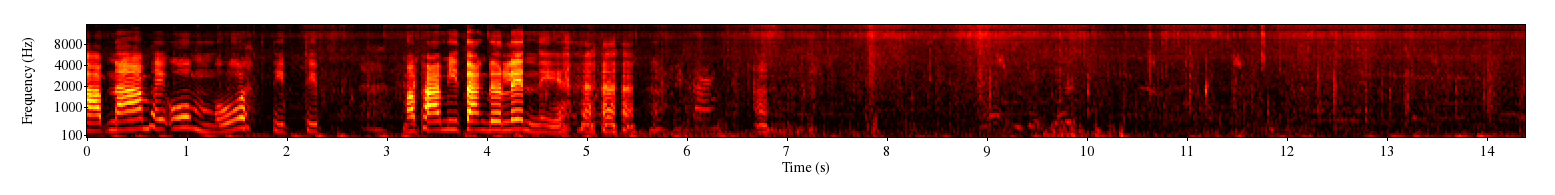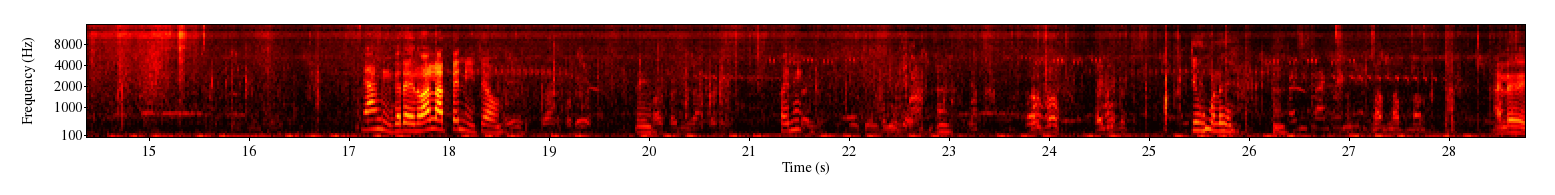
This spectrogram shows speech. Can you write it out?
อาบน้ำให้อุ้มโอ้ทิบทิบมาพามีตังเดินเล่นนี่ ย่างหนีก็ได้ร้อยลัดไปหนีเจ้าเออช้างเขาเด้อนี่ไปไปนี่ละไปนี่ไปนี่ไปนี่ขวาเอาเอาไปนี่จุงมาเลยรับรับรับไปเลย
